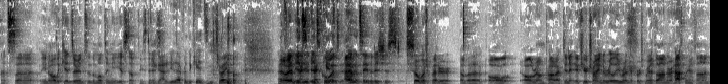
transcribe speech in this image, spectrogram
that's uh, you know all the kids are into the multimedia stuff these days. You got to do that for the kids. That's right. That's no, it, it's it's cool. It's. I would say that it's just so much better of a all all around product. And if you're trying to really run your first marathon or half marathon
